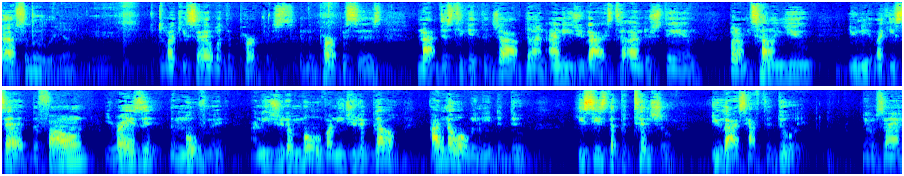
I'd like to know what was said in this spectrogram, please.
Absolutely. Like you said, with the purpose. And the purpose is not just to get the job done. I need you guys to understand, but I'm telling you, you need, like you said, the phone, you raise it, the movement. I need you to move. I need you to go. I know what we need to do. He sees the potential. You guys have to do it. You know what I'm saying?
